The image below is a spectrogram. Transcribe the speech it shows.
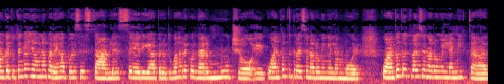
aunque tú tengas ya una pareja pues estable, seria, pero tú vas a recordar mucho eh, cuánto te traicionaron en el amor, cuánto te traicionaron en la amistad,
